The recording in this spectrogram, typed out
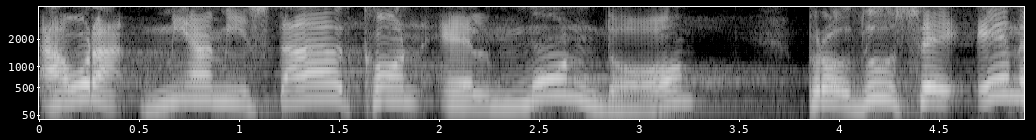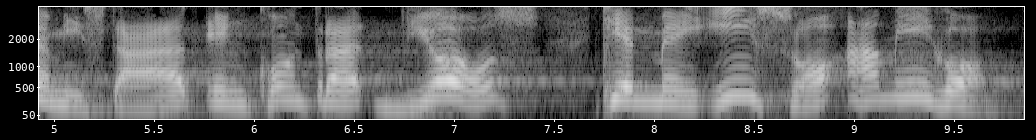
Ahora, mi amistad con el mundo produce enemistad en contra Dios, quien me hizo amigo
